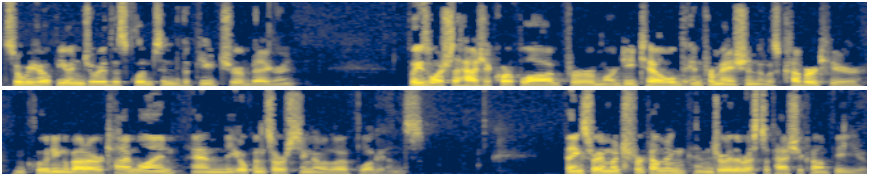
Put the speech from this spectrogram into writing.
So we hope you enjoyed this glimpse into the future of Vagrant. Please watch the HashiCorp blog for more detailed information that was covered here, including about our timeline and the open sourcing of the plugins. Thanks very much for coming, and enjoy the rest of HashiConf EU.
